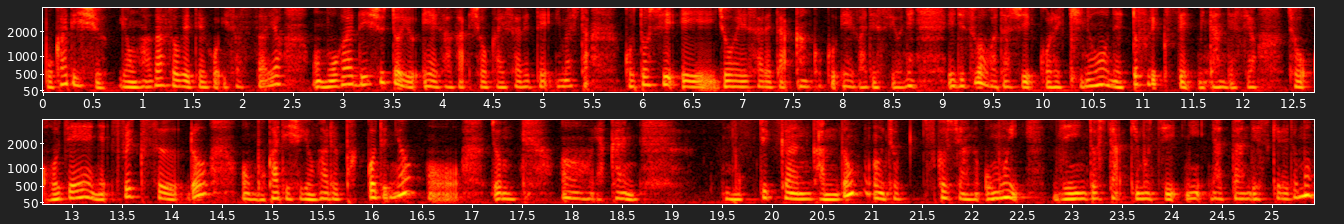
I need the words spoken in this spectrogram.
모가디슈영화가소개되고있었어요모가디슈という映画が紹介されていました。今年、えー、上映された韓国映画ですよね。えー、実は私これ昨日ネットフリックスで見たんですよ。저어제넷플릭스로어모가디슈영화를 봤거든요. 어, 좀 어, 약간 묵직한감동ちょ少しあの重いジーンとした気持ちになったんですけれども、うん、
